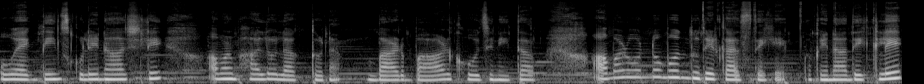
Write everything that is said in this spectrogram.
ও একদিন স্কুলে না আসলে আমার ভালো লাগতো না। বারবার খোঁজ নিতাম আমার অন্য বন্ধুদের কাছ থেকে। ওকে না দেখলে,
